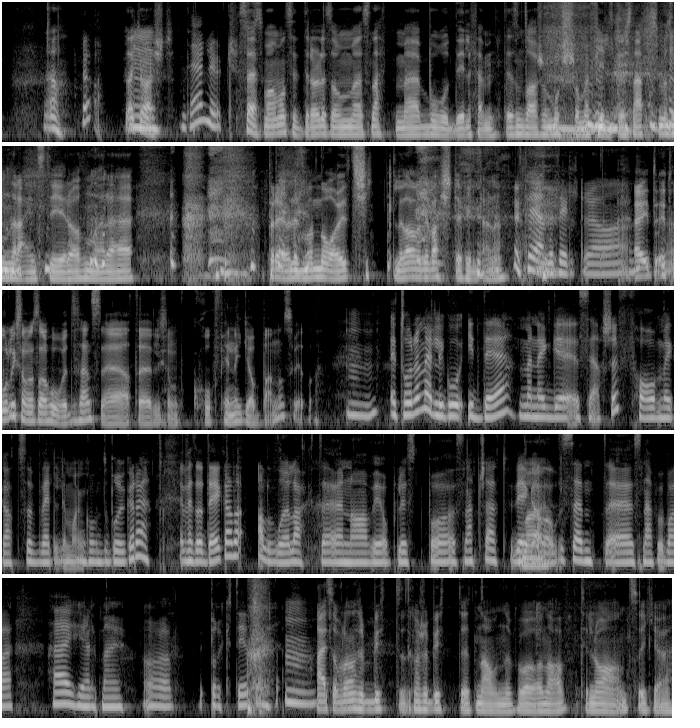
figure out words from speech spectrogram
Ja, Ja. Det er ikke Mm. verst. Det er lurt. Se for meg man sitter og liksom snapper med Bodil 50, som tar sånn morsomme filtersnaps med sånn reinsdyr og sånn derre Prøver liksom å nå ut skikkelig da med de verste filtrene. Pene filtre og Jeg, jeg tror liksom altså, Hovedessensen er at er liksom, hvor finner jeg jobbene osv. mm. Jeg tror det er en veldig god idé, men jeg eh, ser ikke for meg at så veldig mange kommer til å bruke det. Jeg vet at jeg hadde aldri lagt eh, Nav i opplyst på Snapchat, fordi jeg Nei. hadde aldri sendt eh, snap og bare Hei, hjelp meg, og brukt tid. Mm. Nei, så får han kanskje byttet, kanskje byttet navnet på Nav til noe annet, så ikke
